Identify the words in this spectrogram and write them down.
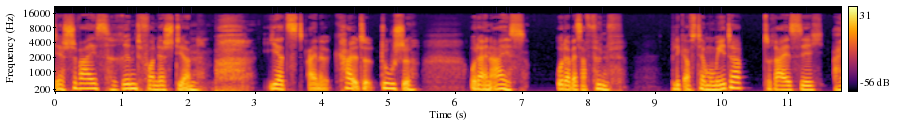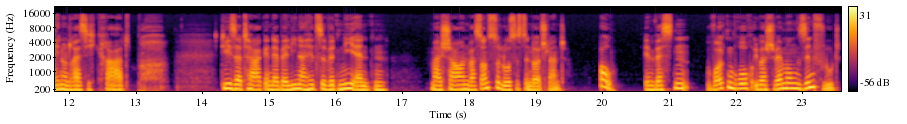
Der Schweiß rinnt von der Stirn. Jetzt eine kalte Dusche. Oder ein Eis. Oder besser fünf. Blick aufs Thermometer. 30, 31 Grad. Dieser Tag in der Berliner Hitze wird nie enden. Mal schauen, was sonst so los ist in Deutschland. Oh, im Westen Wolkenbruch, Überschwemmung, Sinnflut.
